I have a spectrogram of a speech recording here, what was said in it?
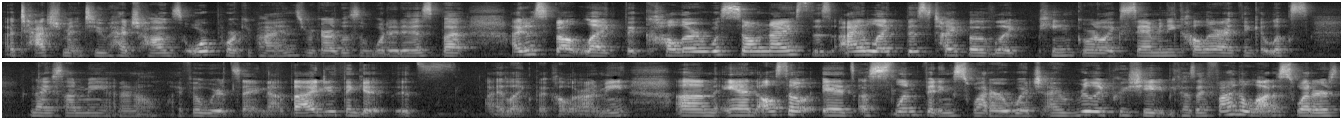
attachment to hedgehogs or porcupines regardless of what it is but I just felt like the color was so nice this I like this type of like pink or like salmony color I think it looks nice on me I don't know I feel weird saying that but I do think it, it's I like the color on me. Um, and also it's a slim fitting sweater, which I really appreciate because I find a lot of sweaters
